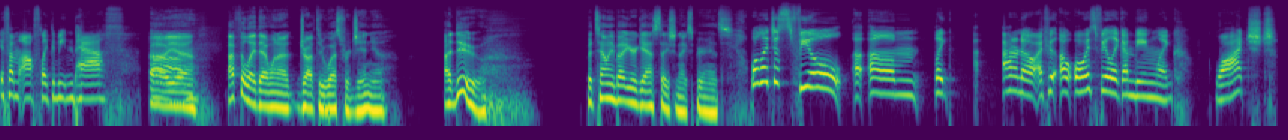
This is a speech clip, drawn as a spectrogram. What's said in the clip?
if I'm off like the beaten path. Oh um, yeah, I feel like that when I drive through West Virginia. I do. But tell me about your gas station experience. Well, I just feel uh, um like I- I don't know. I feel I always feel like I'm being like watched.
